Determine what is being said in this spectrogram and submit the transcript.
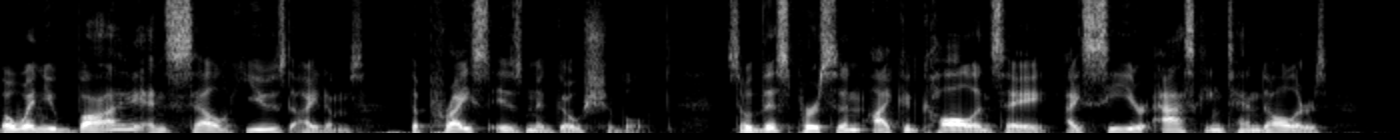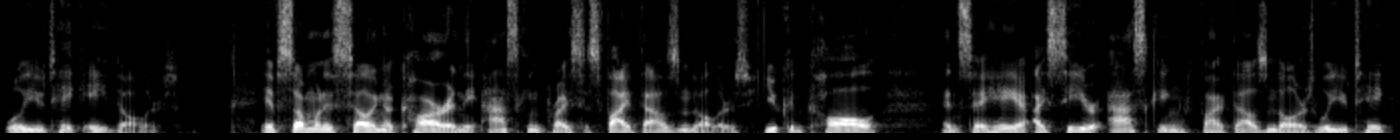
But when you buy and sell used items, the price is negotiable. So this person, I could call and say, I see you're asking $10. Will you take $8? If someone is selling a car and the asking price is $5,000, you could call and say, Hey, I see you're asking $5,000. Will you take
